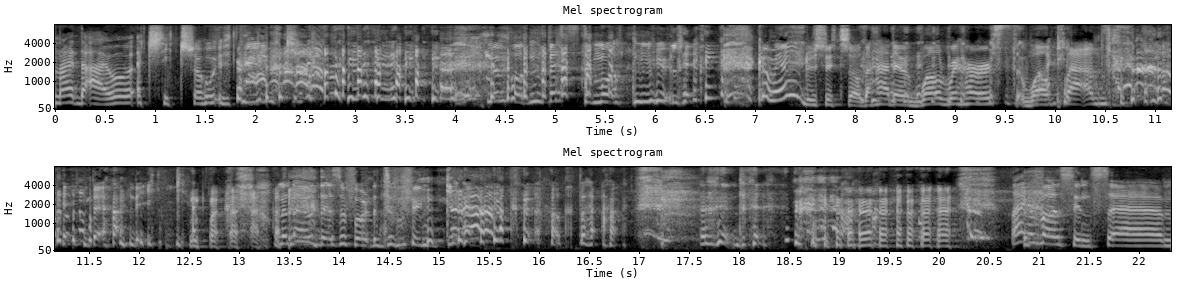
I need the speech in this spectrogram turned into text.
nei, det er jo et shitshow uten like. men på den beste måten mulig. Hva mener du shitshow? Det her er well rehearsed, well planned. nei, det er det ikke. Men det er jo det som får det til å funke. At det er Nei, jeg bare syns uh,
